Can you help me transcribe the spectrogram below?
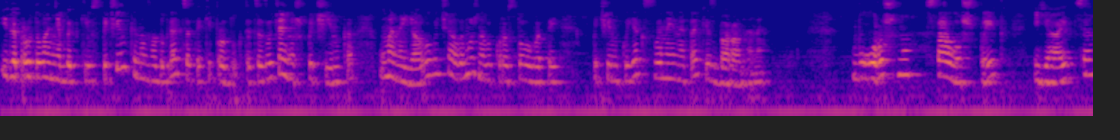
І для приготування битків з печінки нам знадобляться такі продукти. Це, звичайно ж, печінка. У мене яловича, але можна використовувати печінку як свинини, так і з баранини. Борошно, сало шпик, яйця,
